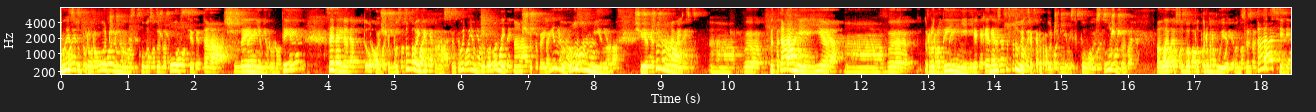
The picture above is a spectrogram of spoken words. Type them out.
ми супроводжуємо військовослужбовців та членів родин, це для того, щоб особа, яка сьогодні боронить нашу країну, розуміла, що якщо навіть в питання є в родині, яке не стосується проходження військової служби, але особа потребує консультації,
